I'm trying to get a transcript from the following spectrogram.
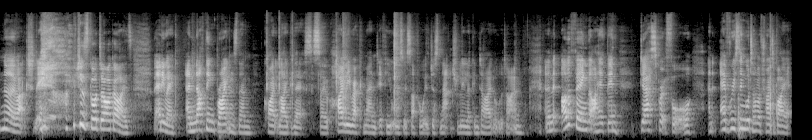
no, actually, I've just got dark eyes. But anyway, and nothing brightens them quite like this. So highly recommend if you also suffer with just naturally looking tired all the time. And then the other thing that I have been desperate for, and every single time I've tried to buy it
